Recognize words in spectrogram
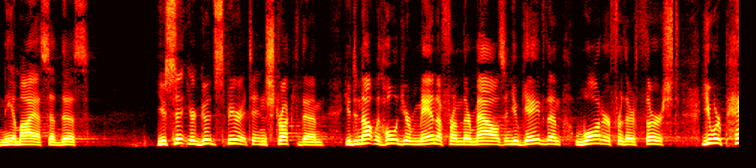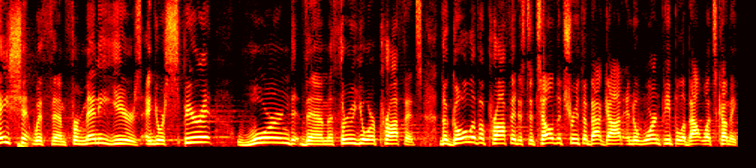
Nehemiah said this you sent your good spirit to instruct them. You did not withhold your manna from their mouths, and you gave them water for their thirst. You were patient with them for many years, and your spirit warned them through your prophets. The goal of a prophet is to tell the truth about God and to warn people about what's coming.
